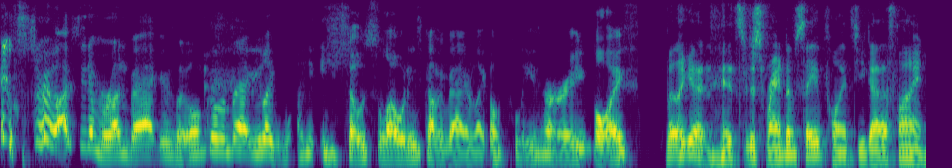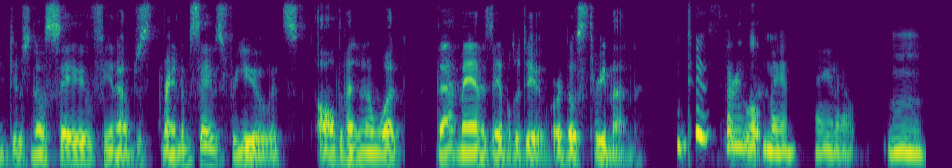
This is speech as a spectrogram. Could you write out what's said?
it's true. I've seen him run back. He's like, "Oh, I'm coming back." He like, he, he's so slow, and he's coming back. I'm like, "Oh, please hurry, boy." But again, it's just random save points you gotta find. There's no save, you know, just random saves for you. It's all dependent on what that man is able to do, or those three men. this dirty little man hanging out. Mm.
